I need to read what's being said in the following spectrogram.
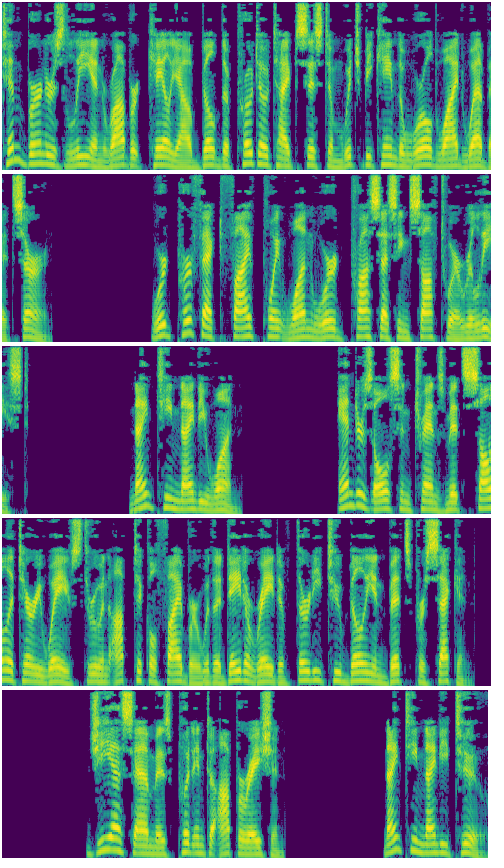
Tim Berners-Lee and Robert Cailliau build the prototype system which became the World Wide Web at CERN. WordPerfect 5.1 word processing software released. 1991 Anders Olsson transmits solitary waves through an optical fiber with a data rate of 32 billion bits per second. GSM is put into operation 1992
